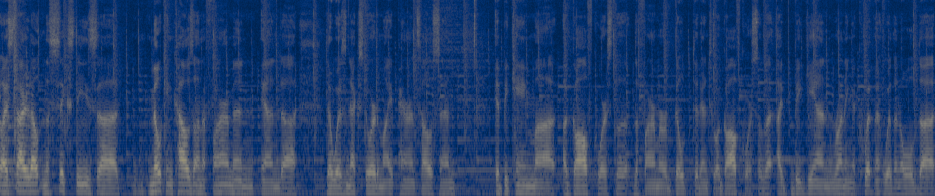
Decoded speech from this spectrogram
So I started out in the 60s uh, milking cows on a farm and, and uh, that was next door to my parents' house and it became uh, a golf course. The, the farmer built it into a golf course so that I began running equipment with an old uh,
